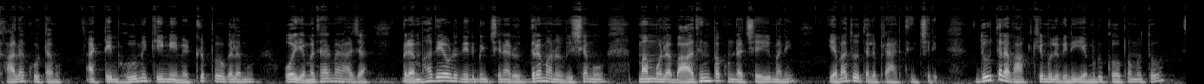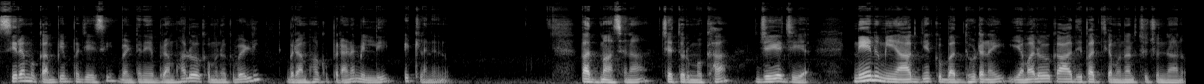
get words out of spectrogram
కాలకూటము. అట్టి భూమికి మేమెట్లు పోగలము. ఓ యమధర్మరాజా బ్రహ్మదేవుడు నిర్మించిన రుద్రమను విషము మమ్ముల బాధింపకుండా చేయుమని యమదూతలు ప్రార్థించిరి. దూతల వాక్యములు విని యముడు కోపముతో శిరము కంపింపజేసి వెంటనే బ్రహ్మలోకమునకు వెళ్ళి బ్రహ్మకు ప్రణమిల్లి ఇట్లనెను. పద్మాసన చతుర్ముఖ జయ జయ. నేను మీ ఆజ్ఞకు బద్ధుడనై యమలోకాధిపత్యము నడుచుచున్నాను.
